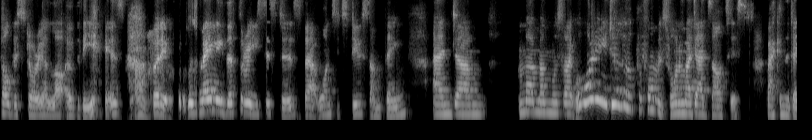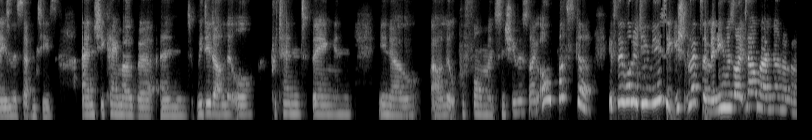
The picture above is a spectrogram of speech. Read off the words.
told this story a lot over the years, oh. but it, it, was mainly the three sisters that wanted to do something. And um, my mum was like, Well, why don't you do a little performance for one of my dad's artists back in the day in the 70s? And she came over and we did our little pretend thing and, you know, our little performance. And she was like, Oh, Buster, if they want to do music, you should let them. And he was like, No, man, no, no, no.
